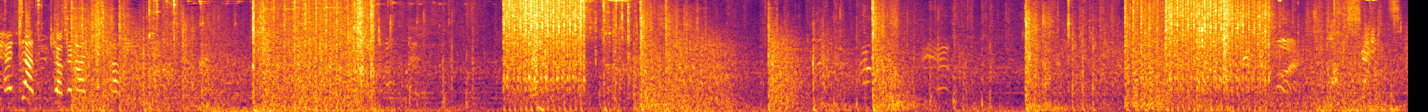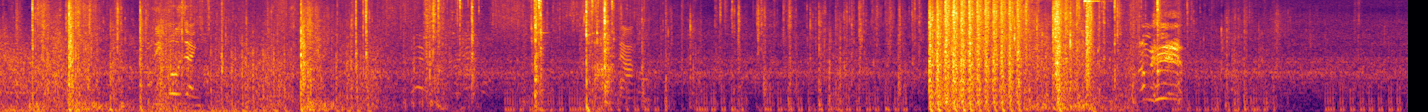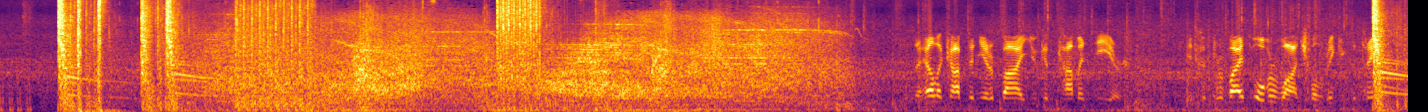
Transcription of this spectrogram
Heads up! Juggernaut! Helicopter nearby you can commandeer. It could provide overwatch while rigging the train.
